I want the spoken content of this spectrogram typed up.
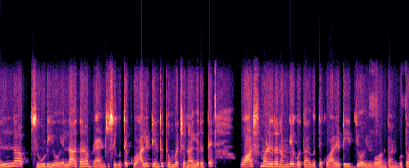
ಎಲ್ಲ ಸೂಡಿಯೋ ಎಲ್ಲಾ ತರ ಬ್ರ್ಯಾಂಡ್ಸ್ ಸಿಗುತ್ತೆ. ಕ್ವಾಲಿಟಿ ಅಂತೂ ತುಂಬಾ ಚೆನ್ನಾಗಿರುತ್ತೆ. ವಾಶ್ ಮಾಡಿದ್ರೆ ನಮ್ಗೆ ಗೊತ್ತಾಗುತ್ತೆ ಕ್ವಾಲಿಟಿ ಇದೆಯೋ ಇಲ್ವೋ ಅಂತ ಅಂದ್ಬಿಟ್ಟು.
